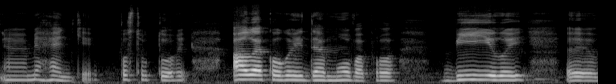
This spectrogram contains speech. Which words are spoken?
е, м'ягенькі по структурі. Але коли йде мова про білий, е,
